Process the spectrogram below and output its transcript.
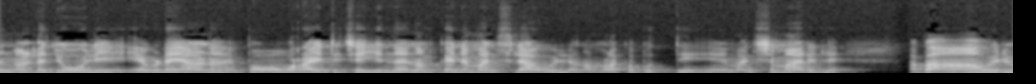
നിങ്ങളുടെ ജോലി എവിടെയാണ് ഇപ്പോൾ ഓവറായിട്ട് ചെയ്യുന്നത്? നമുക്ക് തന്നെ മനസ്സിലാവുമല്ലോ. നമ്മളൊക്കെ ബുദ്ധി മനുഷ്യന്മാരല്ലേ. അപ്പോൾ ആ ഒരു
